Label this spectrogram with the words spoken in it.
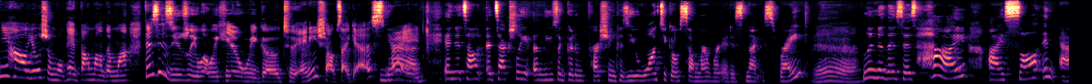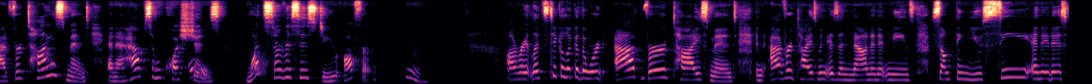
你好，有什么我可以帮忙的吗？” This is usually what we hear when we go to any shops, I guess. Yeah. Right. And it's out, it's actually it leaves a good impression because you want to go somewhere where it is nice, right? Yeah. Linda then says, Hi, I saw an advertisement And I have some questions. Oh. What services do you offer? Hmm. All right, let's take a look at the word advertisement. An advertisement is a noun and it means something you see and it is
